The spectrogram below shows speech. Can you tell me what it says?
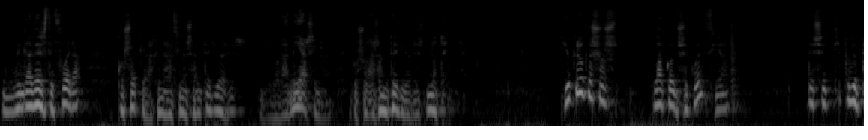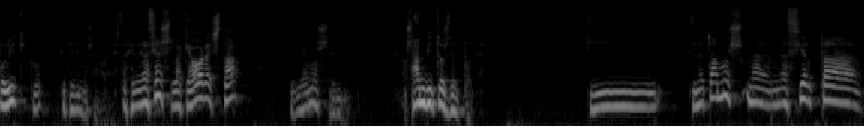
todo venga desde fuera, cosa que las generaciones anteriores, no digo la mía, sino incluso las anteriores, no tenían. ¿no? Yo creo que eso es la consecuencia de ese tipo de político que tenemos ahora. Esta generación es la que ahora está, diríamos, en, los ámbitos del poder. Y, notamos una cierta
